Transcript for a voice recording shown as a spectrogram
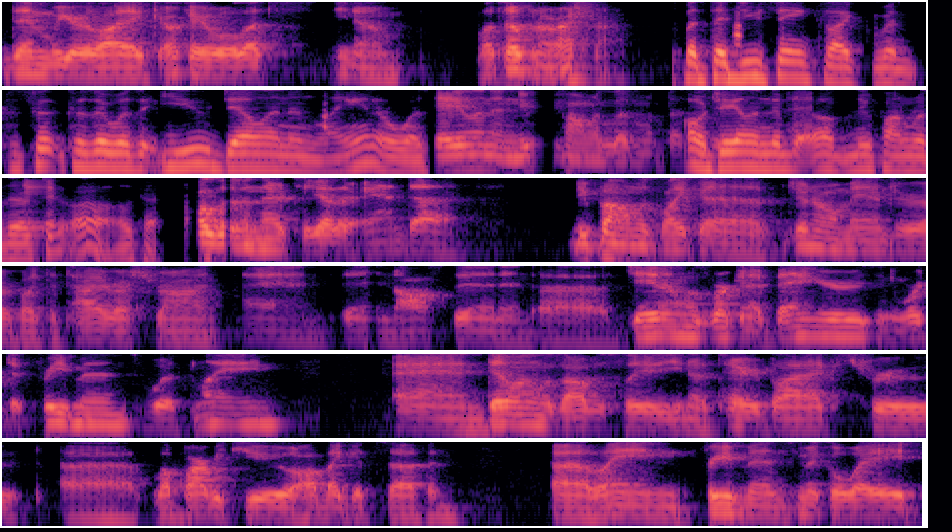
then we were like, okay, well, let's you know, let's open a restaurant. But did you think like when because it was it you, Dylan, and Lane, or was Jalen and Nupohn were living with us. oh. Jalen And uh, Nupohn were there Yeah. too? Oh, okay. all living there together. And uh, Nupohn was like a general manager of like a Thai restaurant and in Austin. And uh, Jalen was working at Bangers and he worked at Freedmen's with Lane. And Dylan was obviously, you know, Terry Black's Truth, uh, La Barbecue, all that good stuff. And uh, Lane Freedmen's Micklethwait.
